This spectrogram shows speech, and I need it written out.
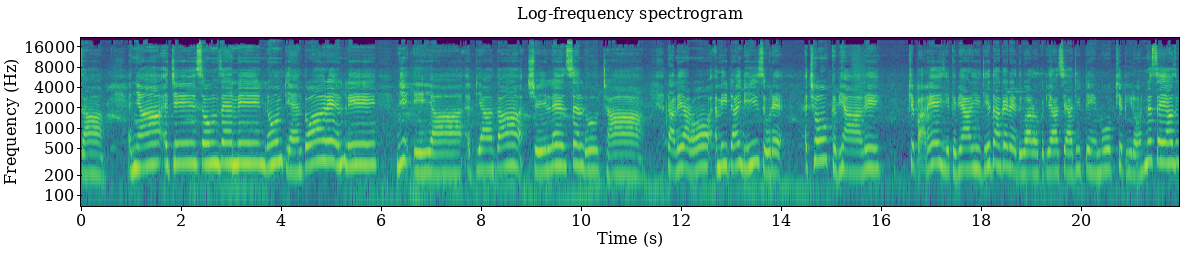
စာအညာအကျေစုံစံနေလွန်ပြန်သွားတဲ့လေမြစ်အေယာအပြာသားရွှေလက်ဆက်လို့ထား ဒါလေးကတော့အမိတိုင်းပြီဆိုတဲ့အချိုးကြပြာလေးဖြစ်ပါတယ်ရေကြပြာကြီးရေးသားခဲ့တဲ့သူကတော့ကြပြာဆရာကြီးတင်မိုးဖြစ်ပြီးတော့20ရာစု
